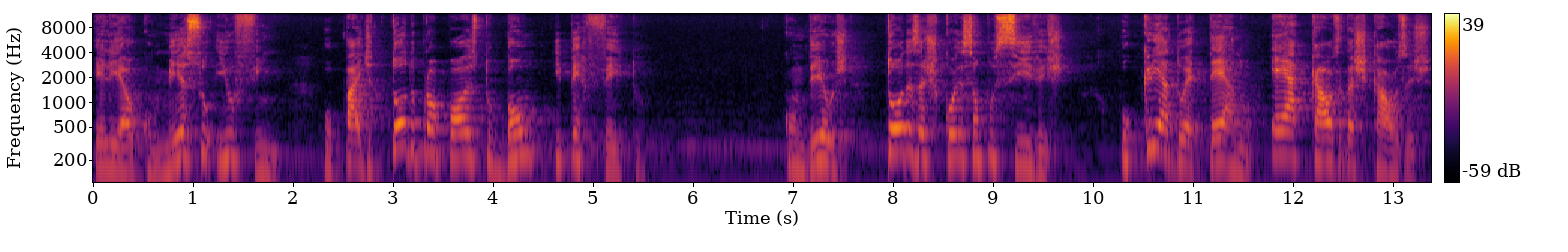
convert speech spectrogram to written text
Ele é o começo e o fim, o Pai de todo propósito bom e perfeito. Com Deus, todas as coisas são possíveis. O Criador eterno é a causa das causas.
